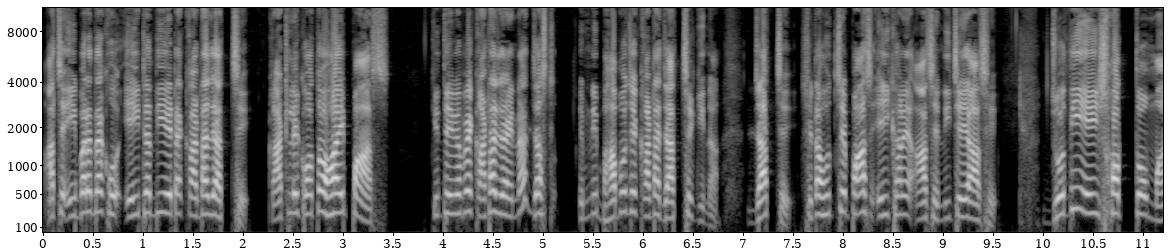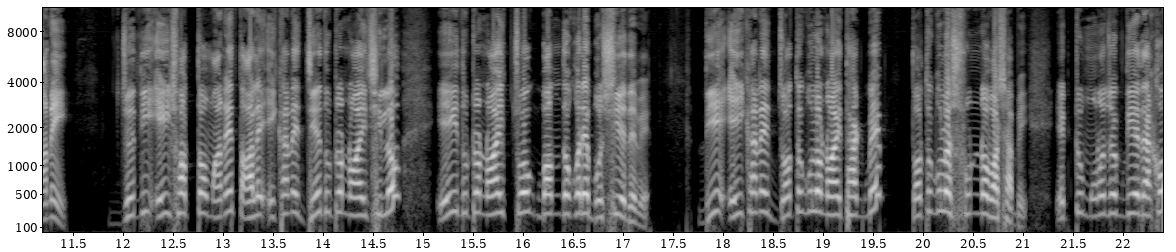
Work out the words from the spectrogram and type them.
আচ্ছা এবারে দেখো, এইটা দিয়ে এটা কাটা যাচ্ছে। কাটলে কত হয়? পাঁচ। কিন্তু এইভাবে কাটা যায় না। জাস্ট এমনি ভাবো যে কাটা যাচ্ছে কিনা। যাচ্ছে। সেটা হচ্ছে পাঁচ, এইখানে আসে, নিচে আসে। যদি এই সত্য মানে যদি এই সত্য মানে তাহলে এখানে যে দুটো নয় ছিল, এই দুটো নয় চোখ বন্ধ করে বসিয়ে দেবে। দিয়ে এইখানে যতগুলো নয় থাকবে, ততগুলো শূন্য বসাবে। একটু মনোযোগ দিয়ে দেখো,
